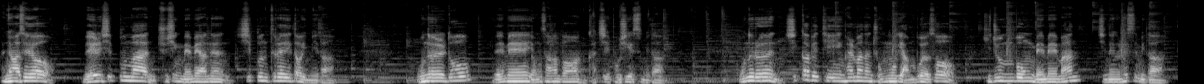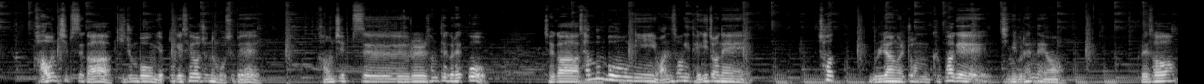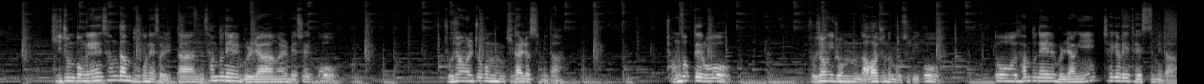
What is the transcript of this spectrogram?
안녕하세요. 매일 10분만 주식 매매하는 10분 트레이더입니다. 오늘도 매매 영상 한번 같이 보시겠습니다. 오늘은 시가 베팅 할 만한 종목이 안 보여서 기준봉 매매만 진행을 했습니다. 가온칩스가 기준봉 예쁘게 세워주는 모습에 가온칩스를 선택을 했고 제가 3분봉이 완성이 되기 전에 첫 물량을 좀 급하게 진입을 했네요. 그래서 기준봉의 상단 부분에서 일단 3분의 1 물량을 매수했고 조정을 조금 기다렸습니다. 정석대로 조정이 좀 나와주는 모습이고 또 3분의 1 물량이 체결이 됐습니다.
